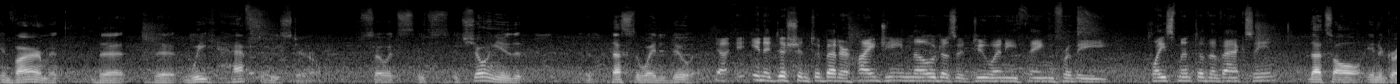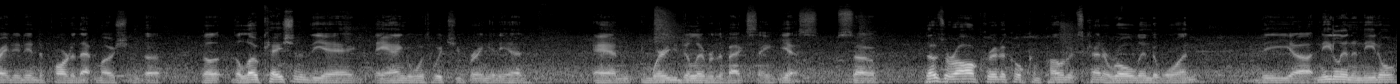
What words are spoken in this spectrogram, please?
environment that, that we have to be sterile. So it's, it's, it's showing you that, that that's the way to do it. Yeah, in addition to better hygiene, though, does it do anything for the placement of the vaccine? That's all integrated into part of that motion. The, the, the location of the egg, the angle with which you bring it in, and, and where you deliver the vaccine. Yes. So those are all critical components kind of rolled into one. The uh, needle in a needle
